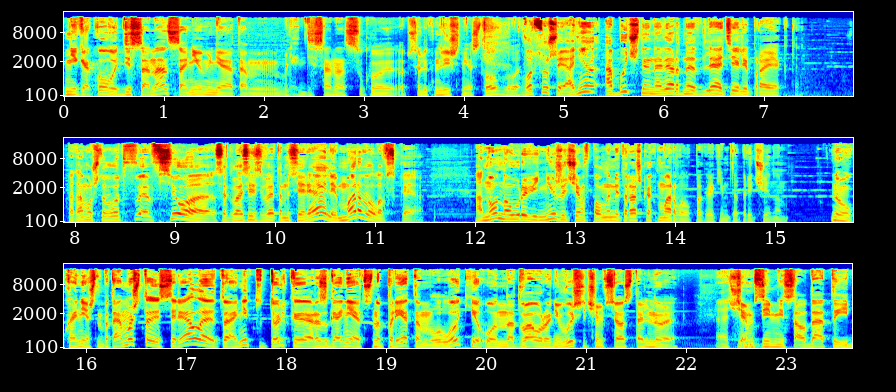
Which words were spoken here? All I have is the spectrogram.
никакого диссонанса, они у меня там, блядь, диссонанс, сука, абсолютно лишнее слово было. Вот слушай, они обычные, наверное, для телепроекта. Потому что вот все, согласись, в этом сериале марвеловское, оно на уровень ниже, чем в полнометражках Марвел по каким-то причинам. Ну, конечно, потому что сериалы, это, они тут только разгоняются, но при этом Локи, он на два уровня выше, чем все остальное. А чем? чем Зимний солдат, и,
